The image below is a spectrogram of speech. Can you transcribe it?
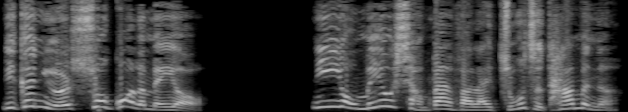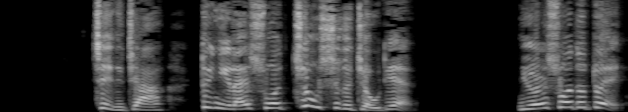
你跟女儿说过了没有？你有没有想办法来阻止他们呢？这个家对你来说就是个酒店。女儿说的对，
